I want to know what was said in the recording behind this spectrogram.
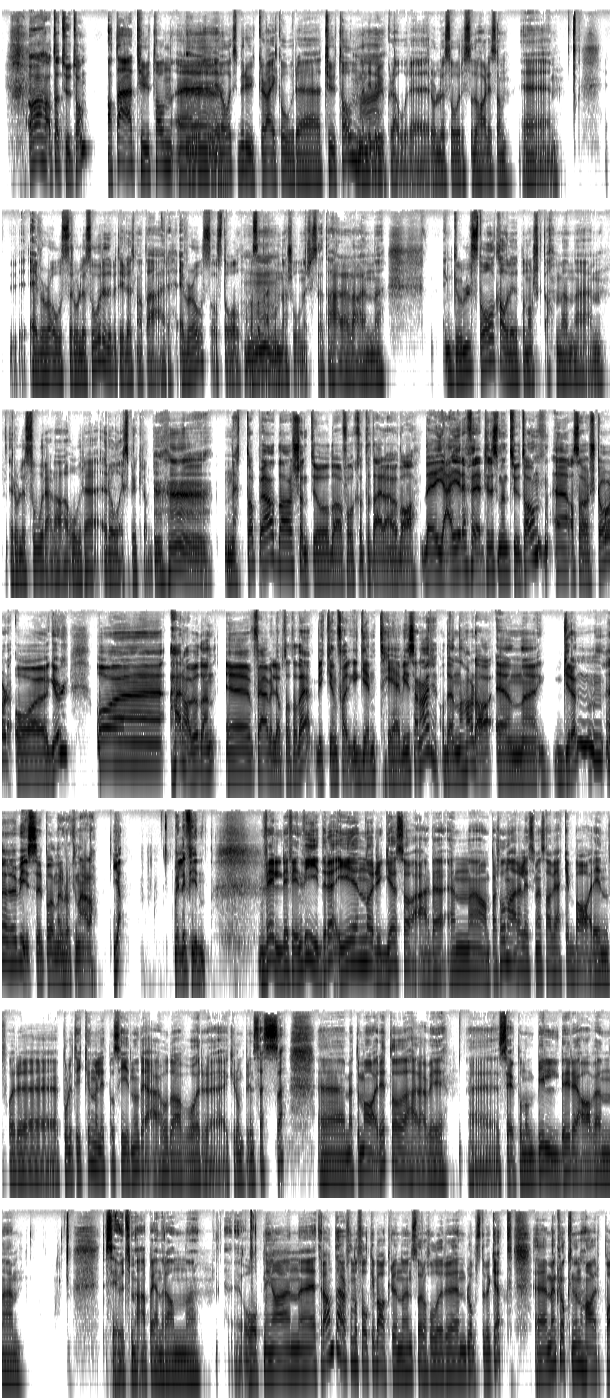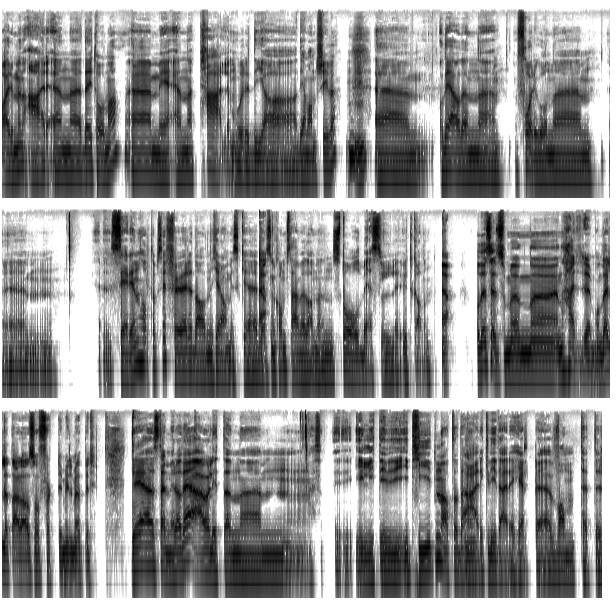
Oh, at det er two-tone? At det er two-tone. Uh, mm. Rolex bruker da ikke ordet two-tone, men de bruker da ordet rullesor. Så du har liksom Everose rullesor. Det betyr liksom at det er Everose og stål. Mm. Altså at det er kombinasjoner. Så dette her er da en Gull stål kaller vi det på norsk, da. Men uh, rullesor er da ordet Rolex bruker om. Aha, nettopp, ja. Da skjønte jo da folk at dette er jo da det jeg refererer til som en two-tone. uh, altså stål og gull. Og uh, her har vi jo den, eh, for jeg er veldig opptatt av det, hvilken farge GMT-viseren har. Og den har da en grønn viser på denne klokken her, da. Ja. Veldig fin. Veldig fin. Videre i Norge så er det en annen person. Her er litt som jeg sa, Vi er ikke bare innenfor uh, politikken, men litt på siden. og Det er jo da vår uh, kronprinsesse uh, Mette-Marit. Og her er vi, ser vi på noen bilder av en Det ser ut som hun er på en eller annen åpning av en, et eller annet. Det er i hvert fall noen folk i bakgrunnen når hun står og holder en blomsterbukett. Eh, men klokken hun har på armen er en Daytona eh, med en perlemor dia, diamantskive. Mm -hmm. Og det er jo den foregående serien, holdt jeg på å si, før da den keramiske besen ja. kom. Så er vi da med den stålbeselutgaven. Ja. Og det ser ut som en, eh, en herremodell. Dette er da altså 40 millimeter. Det stemmer, og det er jo litt den um, Litt i, i, tiden at det er mm. ikke de der helt vanntette vanntette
